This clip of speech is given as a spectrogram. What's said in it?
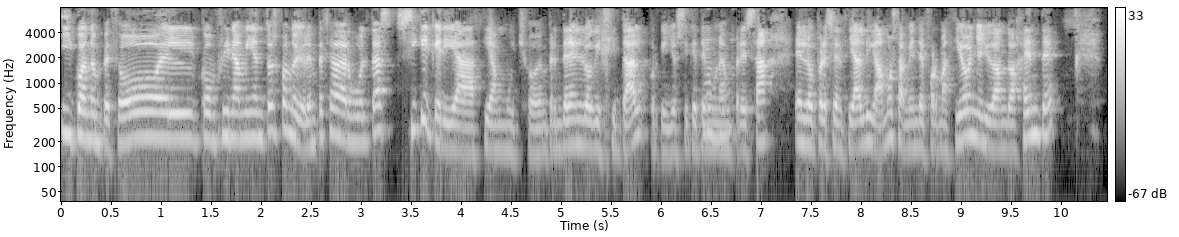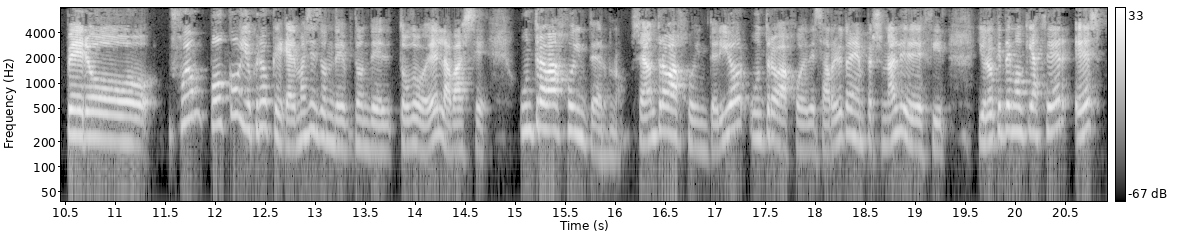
y cuando empezó el confinamiento es cuando yo le empecé a dar vueltas, sí que quería, hacía mucho, emprender en lo digital, porque yo sí que tengo uh -huh. una empresa en lo presencial, digamos, también de formación y ayudando a gente, pero fue un poco, yo creo que, que además es donde, donde todo, ¿eh? la base, un trabajo interno, o sea, un trabajo interior, un trabajo de desarrollo también personal y de decir, yo lo que tengo que hacer es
